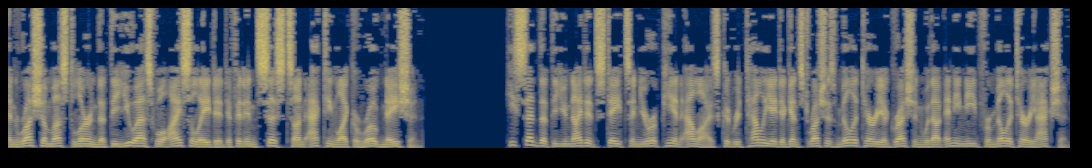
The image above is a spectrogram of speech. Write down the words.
and Russia must learn that the US will isolate it if it insists on acting like a rogue nation." He said that the United States and European allies could retaliate against Russia's military aggression without any need for military action.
